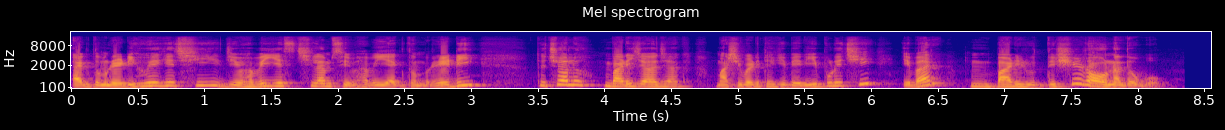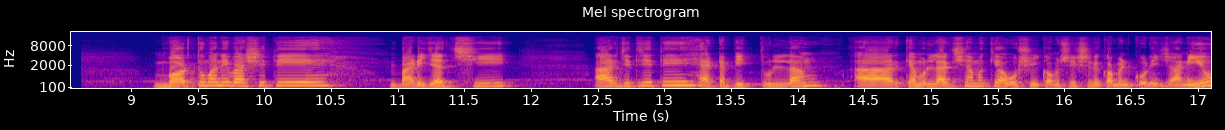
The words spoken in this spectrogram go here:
একদম রেডি হয়ে গেছি। যেভাবেই এসেছিলাম, সেভাবেই একদম রেডি তো চলো, বাড়ি যাওয়া যাক। মাসি বাড়ি থেকে বেরিয়ে পড়েছি। এবার বাড়ির উদ্দেশ্যে রওনা দেবো। বর্তমানে বাসেতে বাড়ি যাচ্ছি। আর যেতে যেতে একটা পিক তুললাম। আর কেমন লাগছে আমাকে অবশ্যই কমেন্ট সেকশনে কমেন্ট করে জানিও।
